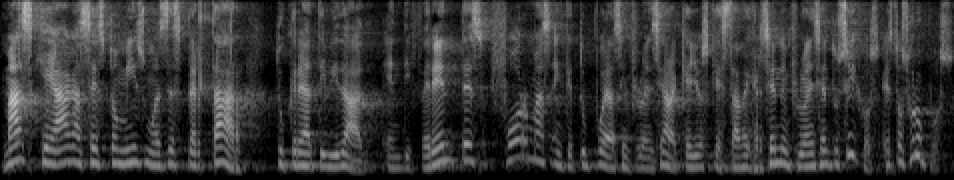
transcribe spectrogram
más que hagas esto mismo, es despertar tu creatividad en diferentes formas en que tú puedas influenciar a aquellos que están ejerciendo influencia en tus hijos, estos grupos.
